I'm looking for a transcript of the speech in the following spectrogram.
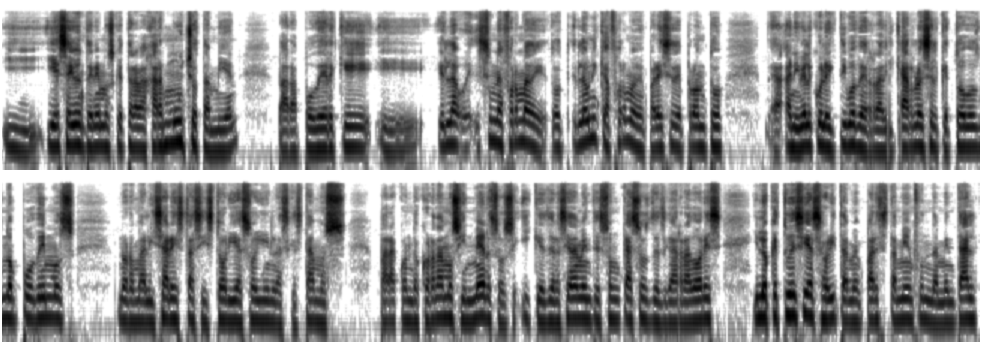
Y, y es ahí donde tenemos que trabajar mucho también para poder que eh, es, la, es, una forma de, es la única forma, me parece, de pronto a nivel colectivo de erradicarlo, es el que todos no podemos normalizar estas historias hoy en las que estamos para cuando acordamos inmersos y que desgraciadamente son casos desgarradores. Y lo que tú decías ahorita me parece también fundamental.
